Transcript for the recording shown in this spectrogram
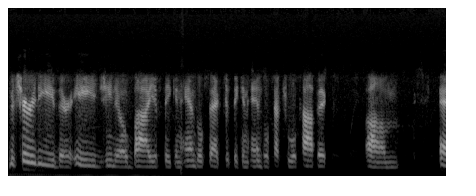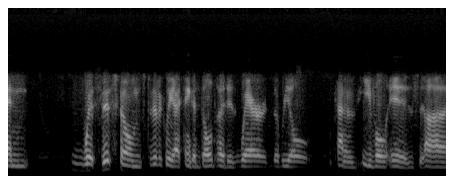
maturity, their age, you know, by if they can handle sex, if they can handle sexual topics, um, and with this film specifically, I think adulthood is where the real kind of evil is. Uh,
